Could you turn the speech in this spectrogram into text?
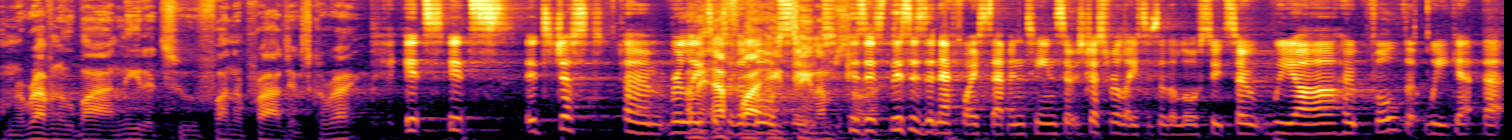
um, the revenue bond needed to fund the projects, correct? It's, it's, it's just um, related to the FY18, lawsuit. I'm Because sorry. it's, this is an FY seventeen, so it's just related to the lawsuit. So we are hopeful that we get that,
